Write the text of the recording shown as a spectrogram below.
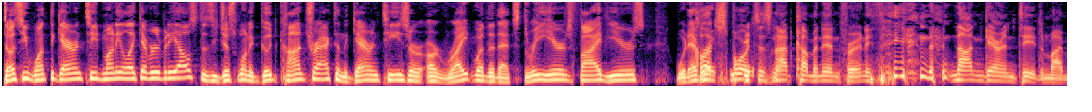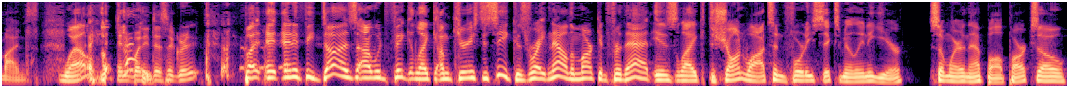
does he want the guaranteed money like everybody else? Does he just want a good contract and the guarantees are, are right? Whether that's three years, five years, whatever. Clutch Sports is not coming in for anything non-guaranteed in my mind. Well, okay. anybody disagree? but and, and if he does, I would figure like I'm curious to see because right now the market for that is like Deshaun Watson, forty six million a year, somewhere in that ballpark. So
